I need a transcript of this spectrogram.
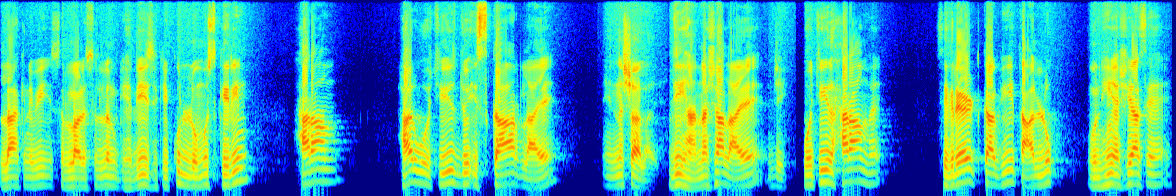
अल्लाह के नबी सल्लल्लाहु अलैहि वसल्लम की हदीस है कि कुल्लु मुस्किरिन हराम। हर वो चीज़ जो इसकार लाए नशा लाए। जी हाँ नशा लाए जी। वो चीज़ हराम है। सिगरेट का भी ताल्लुक़ उन्हीं अशिया से है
